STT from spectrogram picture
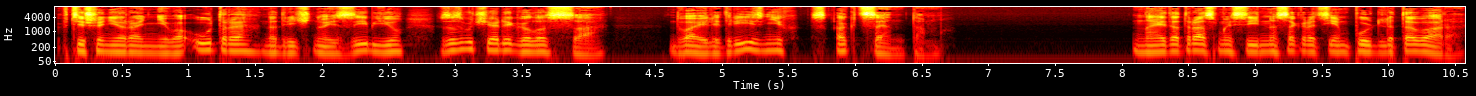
В тишине раннего утра над речной зыбью зазвучали голоса, два или три из них с акцентом. «На этот раз мы сильно сократим путь для товара.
